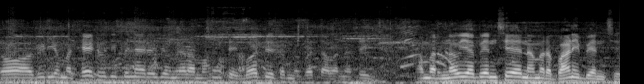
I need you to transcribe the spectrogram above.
તો વિડીયોમાં ઠેઠ સુધી બનાવી રહેજો. મેળામાં છે એ બધું તમને બતાવવાના છે. અમારા નવિયા બેન છે અને અમારા ભાણી બેન છે.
